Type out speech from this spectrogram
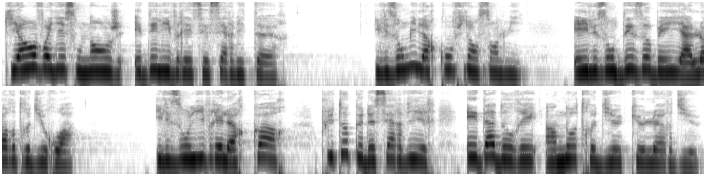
qui a envoyé son ange et délivré ses serviteurs. Ils ont mis leur confiance en lui, et ils ont désobéi à l'ordre du roi. Ils ont livré leur corps plutôt que de servir et d'adorer un autre Dieu que leur Dieu.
